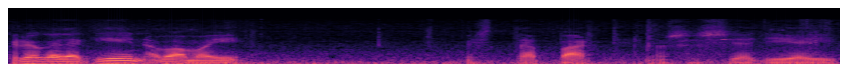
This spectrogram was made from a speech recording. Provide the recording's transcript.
creo que de aquí nos vamos a ir. Esta parte No sé si allí hay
